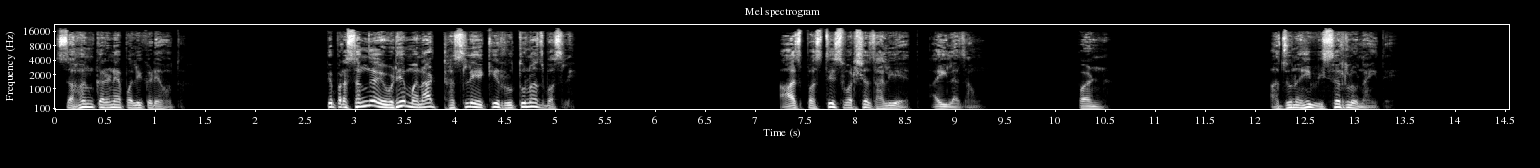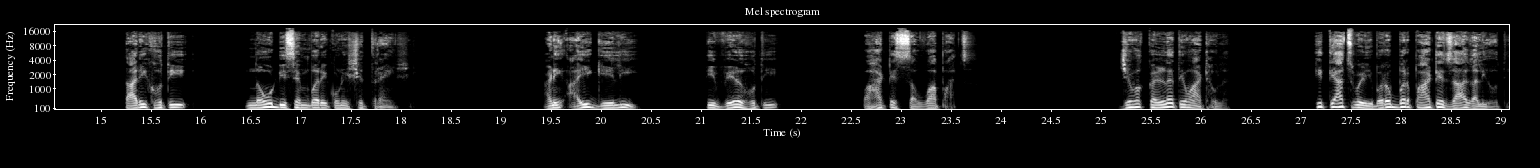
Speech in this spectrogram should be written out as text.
सहन करण्यापलीकडे होतं. ते प्रसंग एवढे मनात ठसले की ऋतूनच बसले. आज पस्तीस वर्ष झाली आहेत आईला जाऊन. पण अजूनही विसरलो नाही ते. तारीख होती नऊ डिसेंबर एकोणीसशे त्र्याऐंशी. आणि आई गेली ती वेळ होती पहाटे सव्वा पाच. जेव्हा कळलं तेव्हा आठवलं की त्याच वेळी बरोबर पहाटे जाग आली होती.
